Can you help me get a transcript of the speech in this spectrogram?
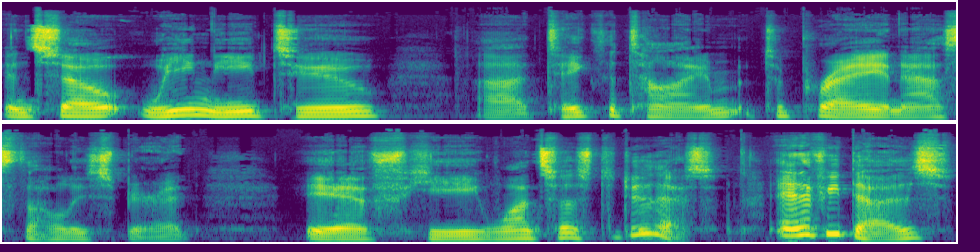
And so we need to uh, take the time to pray and ask the Holy Spirit if He wants us to do this. And if He does,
